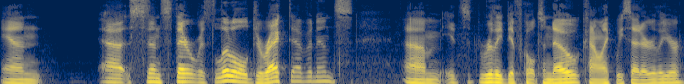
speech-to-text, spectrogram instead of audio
and uh, since there was little direct evidence, um, it's really difficult to know, kind of like we said earlier.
